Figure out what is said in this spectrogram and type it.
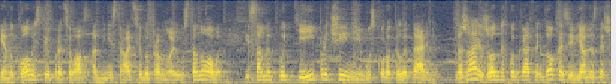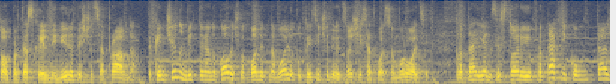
Янукович співпрацював з адміністрацією виправної установи, і саме по тій причині йому скоротили термін. На жаль, жодних конкретних доказів я не знайшов, проте схильний вірити, що це правда. Таким чином, Віктор Янукович виходить на волю у 1968 році. Проте, як з історією про технікум, теж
